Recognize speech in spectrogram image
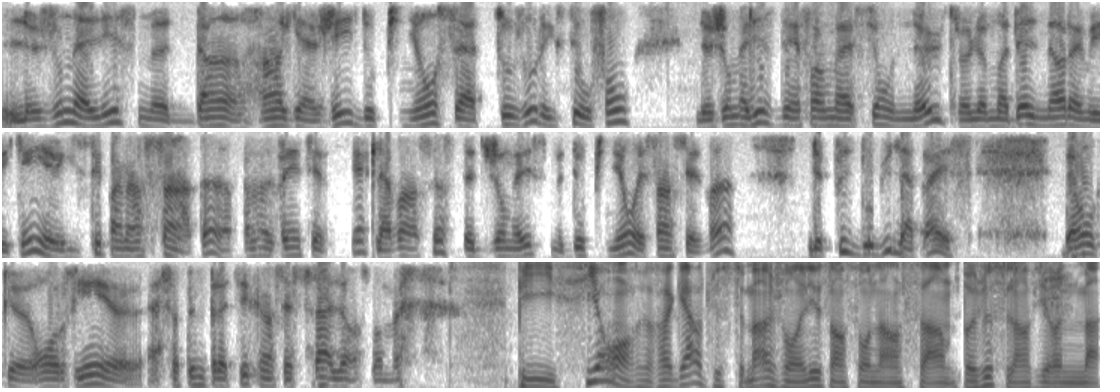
le journalisme engagé d'opinion, ça a toujours existé. Au fond, le journalisme d'information neutre, le modèle nord-américain, a existé pendant 100 ans, pendant le 20e siècle. Avant ça, c'était du journalisme d'opinion essentiellement, depuis le début de la presse. Donc, euh, on revient euh, à certaines pratiques ancestrales en ce moment. Puis si on regarde justement le journalisme dans son ensemble, pas juste l'environnement,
